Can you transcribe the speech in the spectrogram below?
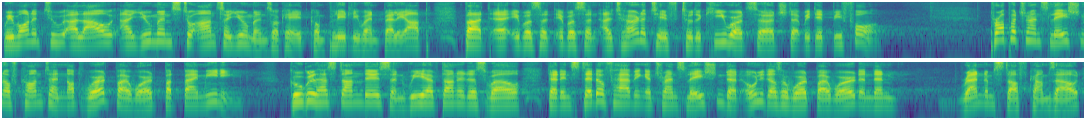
We wanted to allow uh, humans to answer humans. Okay, it completely went belly up, but uh, it, was a, it was an alternative to the keyword search that we did before proper translation of content, not word by word, but by meaning. Google has done this, and we have done it as well, that instead of having a translation that only does a word by word and then random stuff comes out,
